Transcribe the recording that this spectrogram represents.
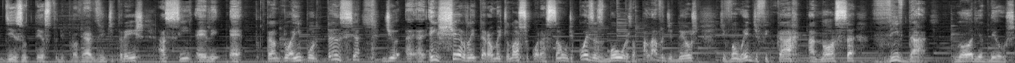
diz o texto de Provérbios 23, assim ele é. Portanto, a importância de é, é, encher literalmente o nosso coração de coisas boas da palavra de Deus que vão edificar a nossa vida. Glória a Deus.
